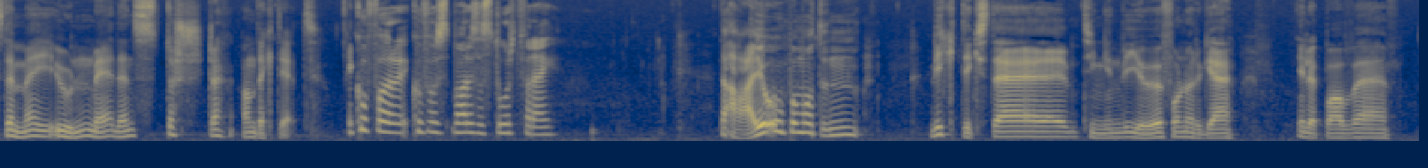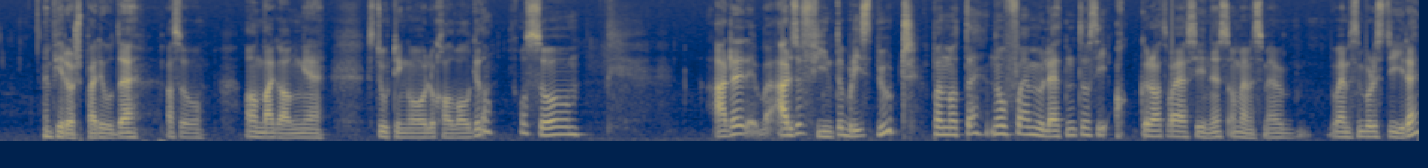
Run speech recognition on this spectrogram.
stemme i urnen med den største andektighet. Hvorfor, hvorfor var det så stort for deg? Det er jo på en måte den viktigste tingen vi gjør for Norge i løpet av eh, en fireårsperiode. Altså annenhver gang eh, storting- og lokalvalget, da. Og så er det, er det så fint å bli spurt, på en måte. Nå får jeg muligheten til å si akkurat hva jeg synes om hvem som, jeg, hvem som burde styre.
